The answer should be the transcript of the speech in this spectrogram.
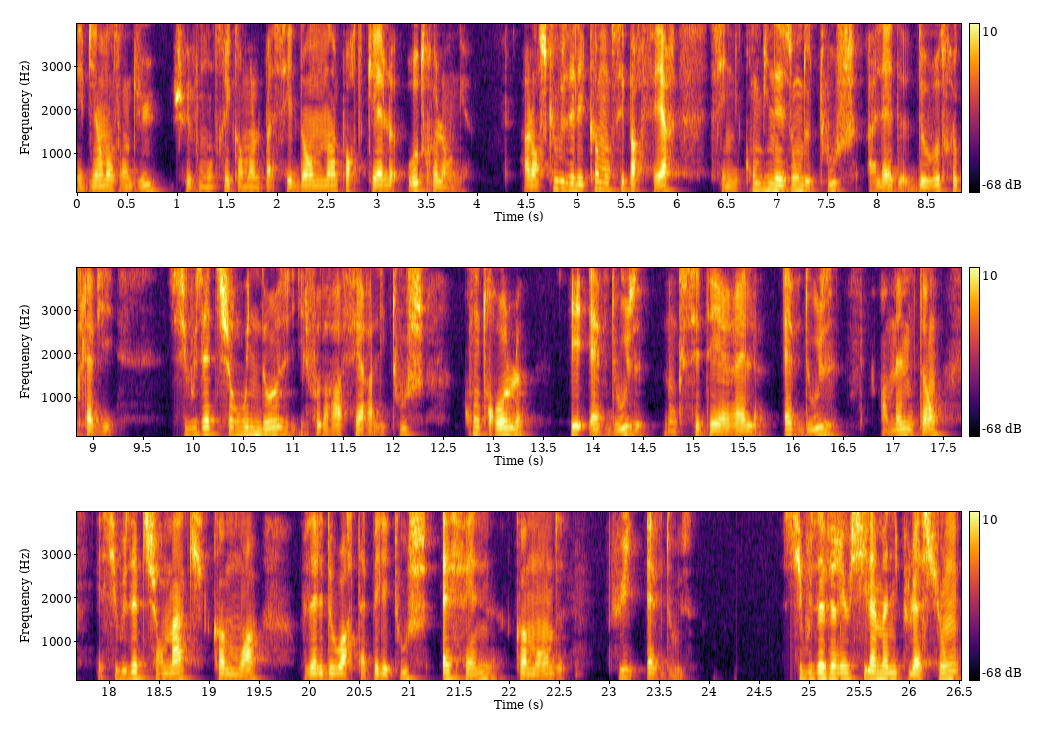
mais bien entendu, je vais vous montrer comment le passer dans n'importe quelle autre langue. Alors ce que vous allez commencer par faire, c'est une combinaison de touches à l'aide de votre clavier. Si vous êtes sur Windows, il faudra faire les touches CTRL et F12, donc CTRL F12 en même temps. Et si vous êtes sur Mac, comme moi, vous allez devoir taper les touches FN, commande, puis F12. Si vous avez réussi la manipulation,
